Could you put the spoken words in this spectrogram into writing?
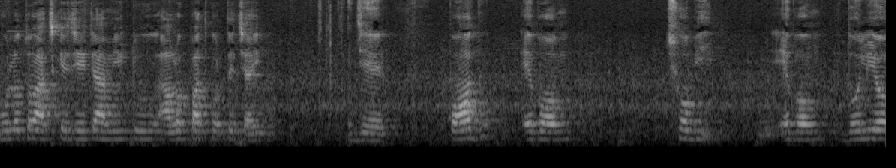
মূলত আজকে যেটা আমি একটু আলোকপাত করতে চাই, যে পদ এবং ছবি এবং দলীয়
